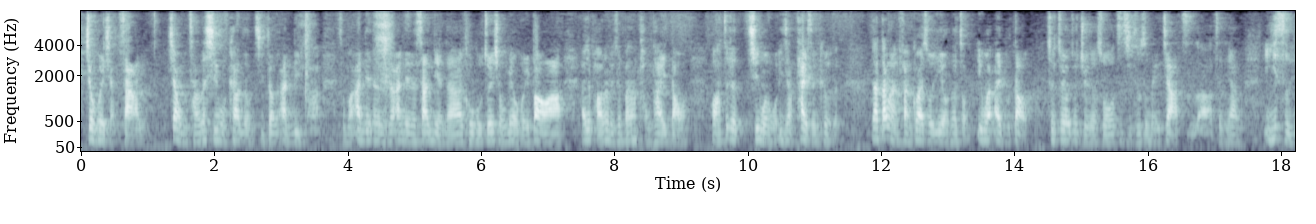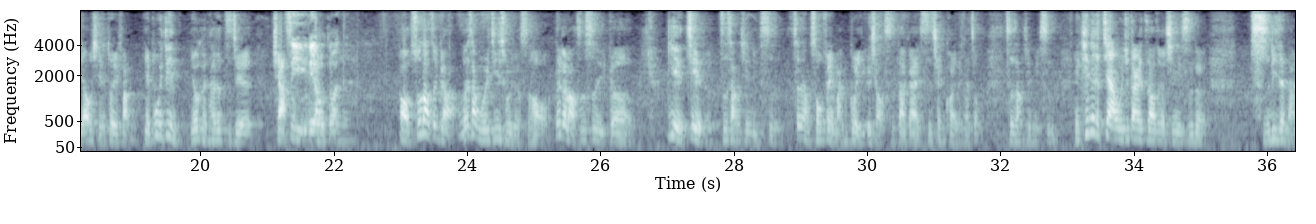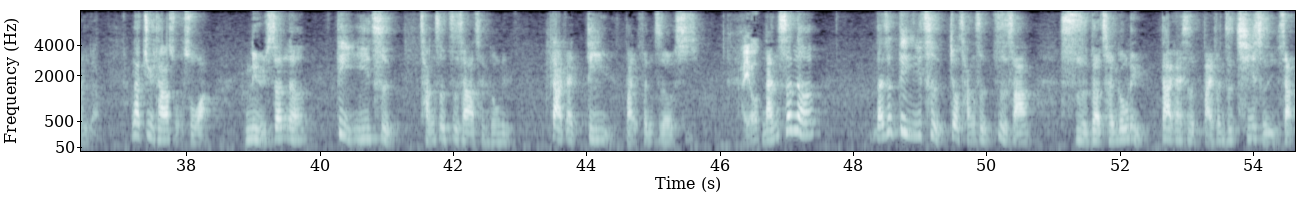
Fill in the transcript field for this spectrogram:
就会想杀人？像我们常在新闻看到这种极端案例嘛，什么暗恋那个女生暗恋了三年啊，苦苦追求没有回报啊，然后就跑到那女生班上捅她一刀，哇，这个新闻我印象太深刻了。那当然，反过来说，也有那种因为爱不到，所以最后就觉得说自己是不是没价值啊？怎样以死要挟对方，也不一定，有可能他就直接下手了断了。哦，说到这个啊，我在上危机处理的时候，那个老师是一个业界的智商心理师，是那种收费蛮贵，一个小时大概四千块的那种智商心理师。你听那个价位，就大概知道这个心理师的实力在哪里了。那据他所说啊，女生呢第一次。尝试自杀的成功率大概低于百分之二十。还有男生呢？男生第一次就尝试自杀，死的成功率大概是百分之七十以上。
